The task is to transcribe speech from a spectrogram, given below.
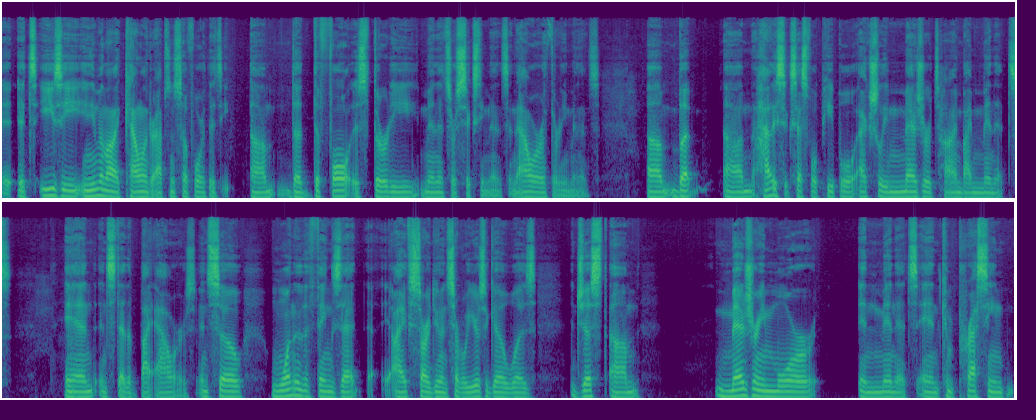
it's easy and even on like calendar apps and so forth it's um, the default is 30 minutes or 60 minutes an hour or 30 minutes um, but um, highly successful people actually measure time by minutes and instead of by hours. And so one of the things that I started doing several years ago was just um, measuring more in minutes and compressing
